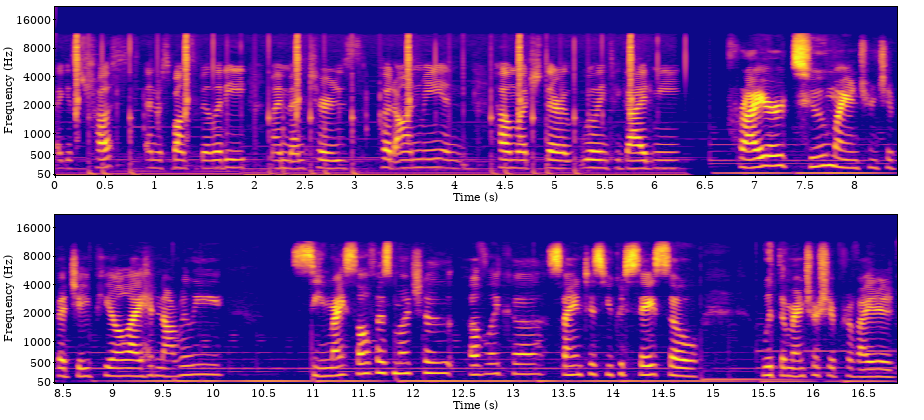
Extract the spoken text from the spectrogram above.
I guess, trust and responsibility my mentors put on me and how much they're willing to guide me. Prior to my internship at JPL, I had not really seen myself as much of, of like a scientist, you could say. So with the mentorship provided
